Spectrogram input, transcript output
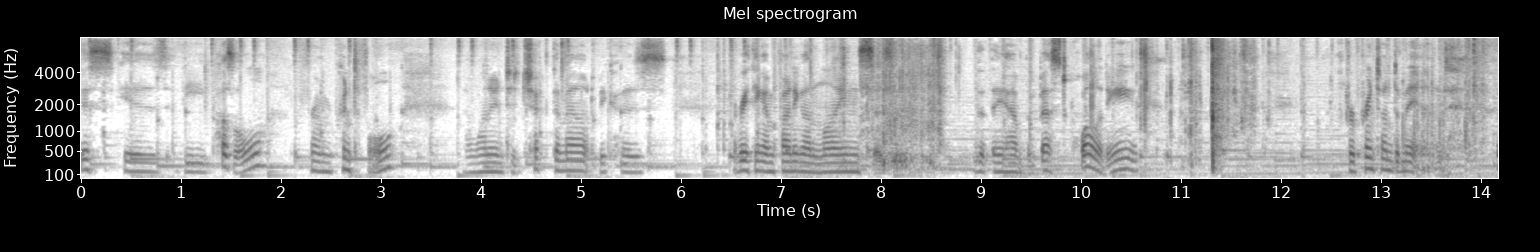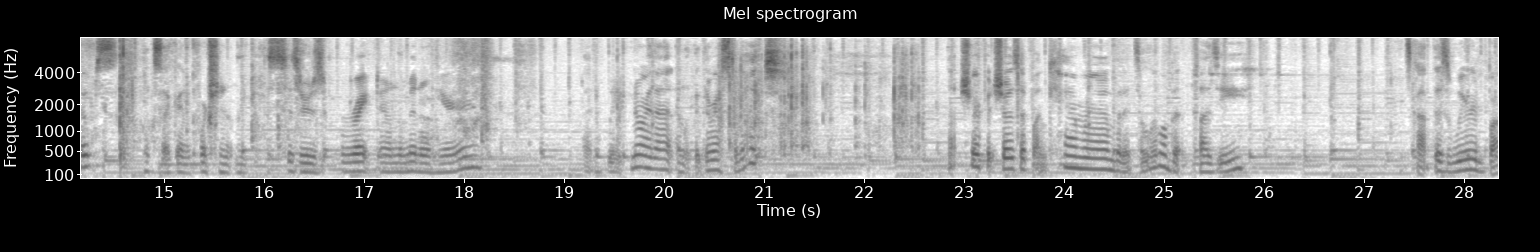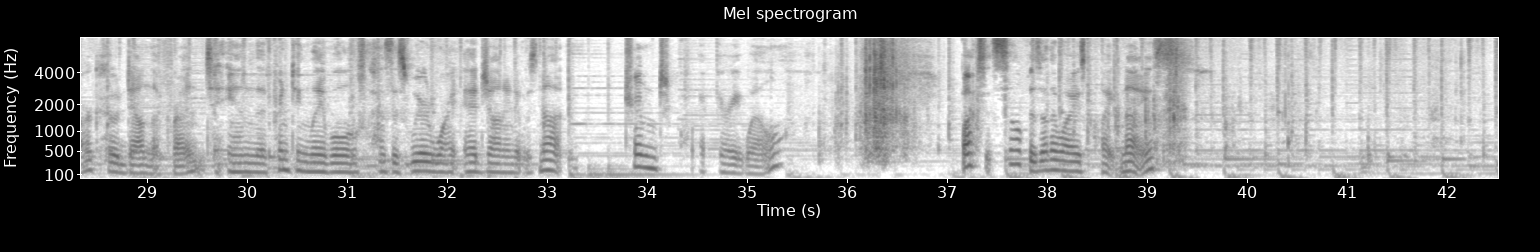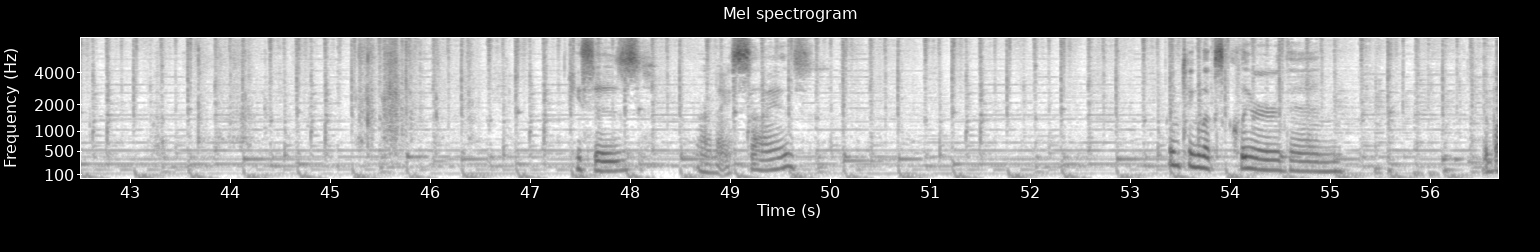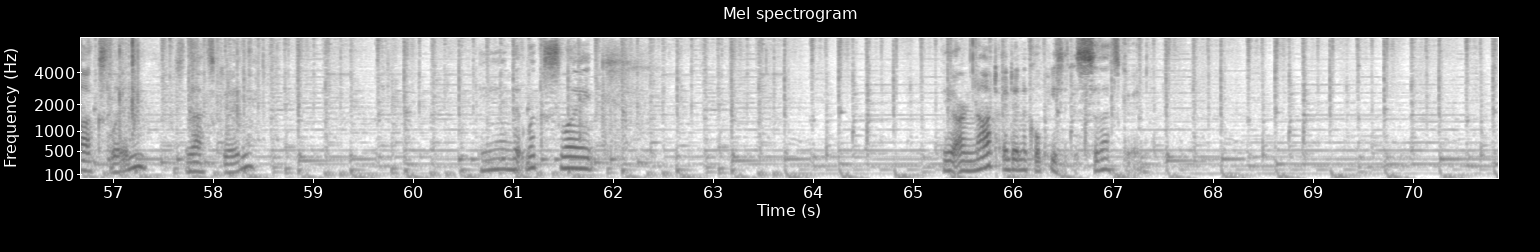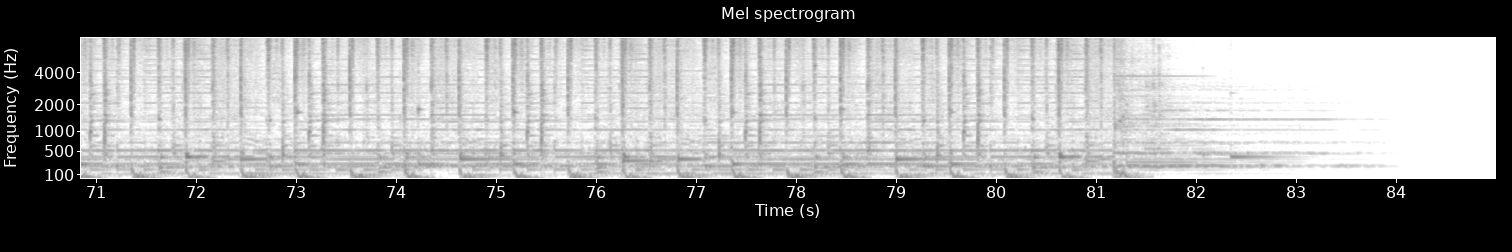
This is the puzzle from Printful. I wanted to check them out because everything I'm finding online says that they have the best quality for print on demand. Oops, looks like I unfortunately put the scissors right down the middle here. But if we ignore that and look at the rest of it, not sure if it shows up on camera, but it's a little bit fuzzy. It's got this weird barcode down the front, and the printing label has this weird white edge on it. It was not trimmed quite very well. Box itself is otherwise quite nice. Pieces are a nice size. Printing looks clearer than box lid, so that's good. And it looks like they are not identical pieces, so that's good.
